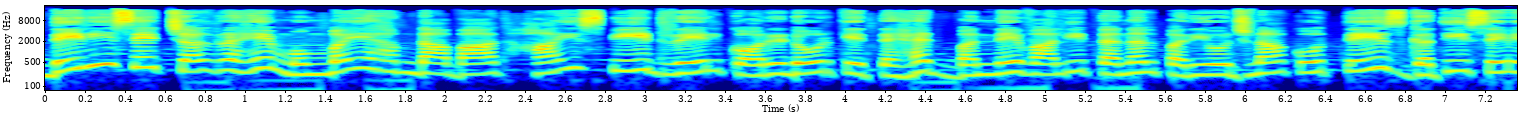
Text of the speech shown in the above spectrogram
देरी से चल रहे Mumbai Ahmedabad high speed rail corridor के तहत बनने वाली टनल परियोजना को तेज गति से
